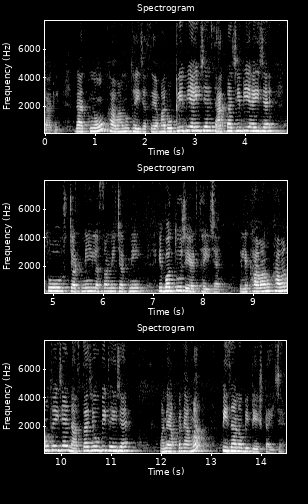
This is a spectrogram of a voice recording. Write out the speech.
લાગે. રાતનું ખાવાનું થઈ જશે. આમાં રોટલી બી આવી જાય, શાકભાજી બી આવી જાય, સોસ, ચટણી, લસણની ચટણી, એ બધું જ એડ થઈ જાય. એટલે ખાવાનું ખાવાનું થઈ જાય, નાસ્તા જેવું બી થઈ જાય. અને આપણને આમાં પીઝાનો બી ટેસ્ટ આવી જાય.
